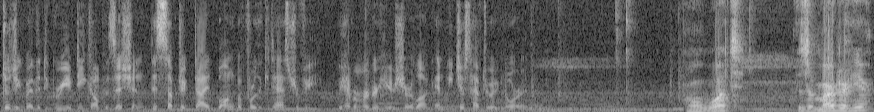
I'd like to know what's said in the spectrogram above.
Judging by the degree of decomposition, this subject died long before the catastrophe. We have a murder here, Sherlock, and we just have to ignore it. Oh, what? There's a murder here?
